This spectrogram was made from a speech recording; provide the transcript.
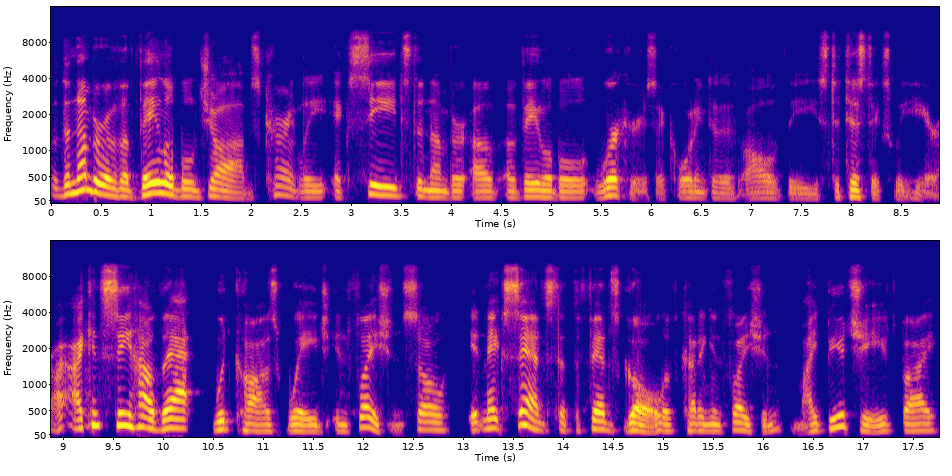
The number of available jobs currently exceeds the number of available workers, according to all the statistics we hear. I, I, can see how that would cause wage inflation. So it makes sense that the Fed's goal of cutting inflation might be achieved by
